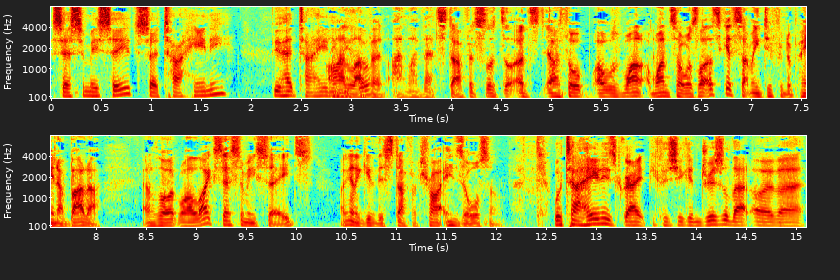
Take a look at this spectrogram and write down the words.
sesame seeds. So, tahini. Have you had tahini? I love it. I love that stuff. It's, it's, it's I thought I was one, once I was like, let's get something different to peanut butter, and I thought, well, I like sesame seeds. I'm going to give this stuff a try. It's awesome. Well, tahini is great because you can drizzle that over.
